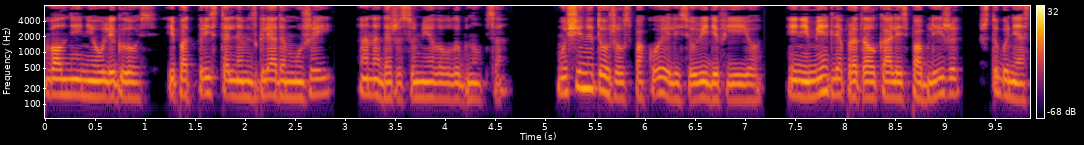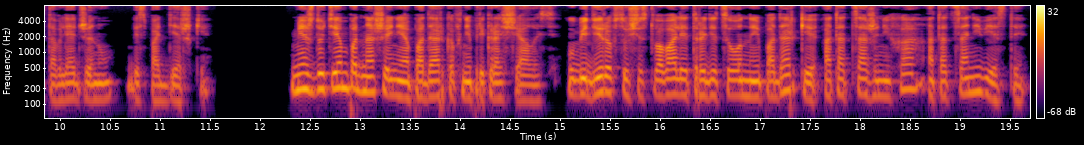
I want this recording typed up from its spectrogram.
Волнение улеглось, и под пристальным взглядом мужей она даже сумела улыбнуться. Мужчины тоже успокоились, увидев ее, и немедля протолкались поближе, чтобы не оставлять жену без поддержки. Между тем подношение подарков не прекращалось. У бедиров существовали традиционные подарки от отца жениха, от отца невесты.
